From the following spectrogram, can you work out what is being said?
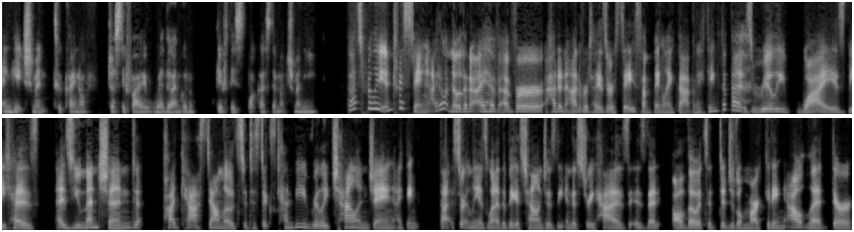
engagement to kind of justify whether i'm going to give this podcast that much money That's really interesting. I don't know that I have ever had an advertiser say something like that, but I think that that is really wise because, as you mentioned, podcast download statistics can be really challenging. I think that certainly is one of the biggest challenges the industry has is that although it's a digital marketing outlet, there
